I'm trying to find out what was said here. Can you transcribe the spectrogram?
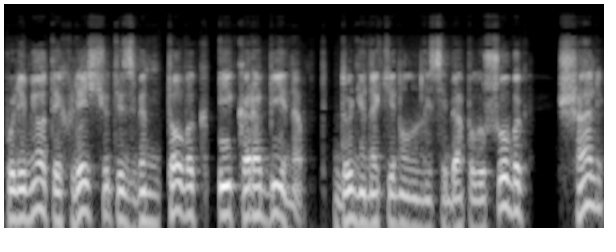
пулемет и хлещут из винтовок и карабинов. Дуня накинула на себя полушубок, шаль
